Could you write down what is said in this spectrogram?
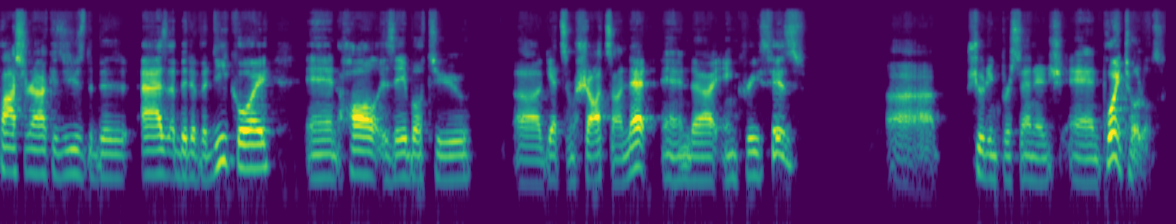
Pastrnak is used a bit as a bit of a decoy, and Hall is able to uh, get some shots on net and uh, increase his uh, shooting percentage and point totals.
